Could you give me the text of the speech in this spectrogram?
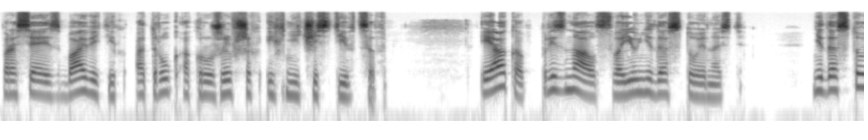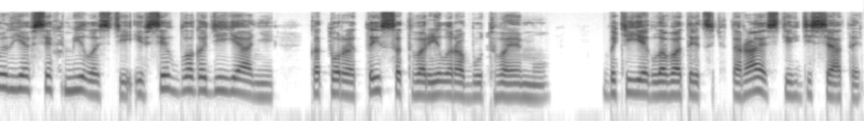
прося избавить их от рук окруживших их нечестивцев. Иаков признал свою недостойность недостоин я всех милостей и всех благодеяний, которые ты сотворил рабу твоему». Бытие, глава 32, стих 10.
